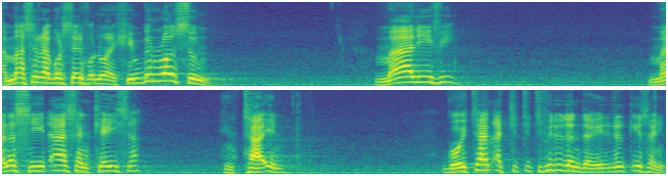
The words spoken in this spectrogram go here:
أما سر أقول سنف أنوان شمبرون سن مالي في من السيد آسن كيسة هنتائن. قويتان أجت تفيدو دندن للقيسني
